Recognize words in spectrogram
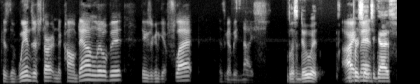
because the winds are starting to calm down a little bit things are going to get flat it's going to be nice Let's do it. all I right appreciate man you guys.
